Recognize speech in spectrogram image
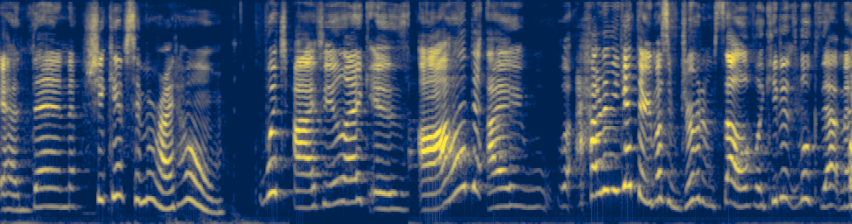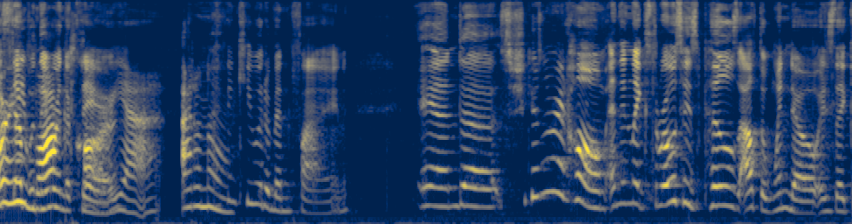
And then, She gives him a ride home. which I feel like is odd. I how did he get there? He must have driven himself. Like he didn't look that messed or he up when they were in the car. there. Yeah. I don't know. I think he would have been fine. And uh, so she gives him a ride home, and then like throws his pills out the window. And is like,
